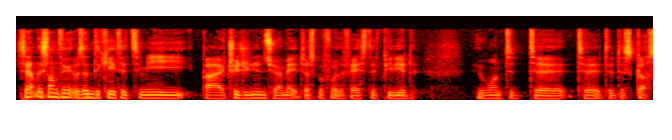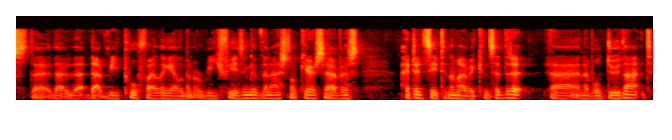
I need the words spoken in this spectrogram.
Certainly something that was indicated to me by trade unions who I met just before the festive period who wanted to, to, to discuss the, that, that, that reprofiling element or rephasing of the National Care Service. I did say to them I would consider it uh, and I will do that.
